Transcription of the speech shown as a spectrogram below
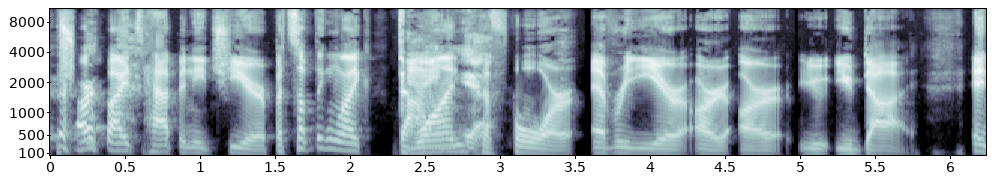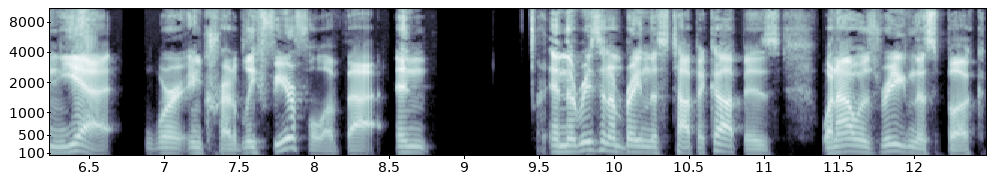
shark bites happen each year, but something like Dying, one yeah. to four every year are are you you die, and yet we're incredibly fearful of that. And and the reason I'm bringing this topic up is when I was reading this book,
